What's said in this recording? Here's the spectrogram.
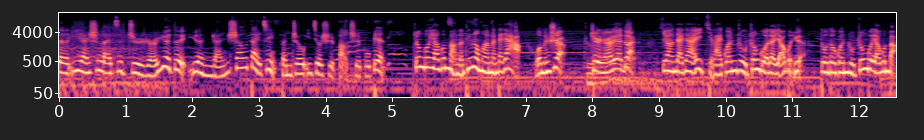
的依然是来自纸人乐队，愿燃烧殆尽。本周依旧是保持不变。中国摇滚榜的听众朋友们，大家好，我们是纸人乐队，希望大家一起来关注中国的摇滚乐，多多关注中国摇滚榜，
